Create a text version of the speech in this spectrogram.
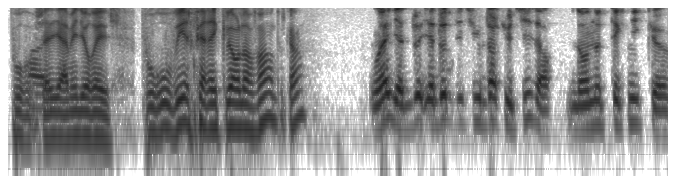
pour Ouais. j'allais améliorer, pour ouvrir, faire éclore leur vin en tout cas? Ouais, il y a d'autres viticulteurs qui l'utilisent. Alors, dans notre technique, euh,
